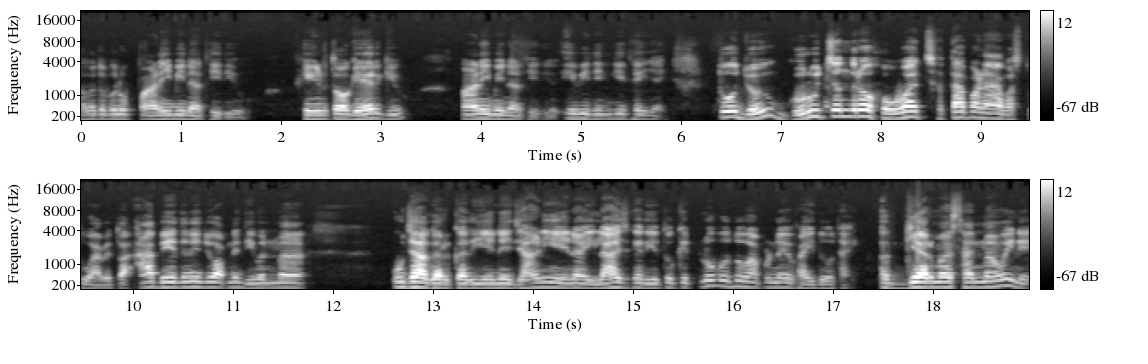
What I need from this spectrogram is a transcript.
હવે તો પેલું પાણી બી નથી રહ્યું. ફીણ તો ઘેર ગયું, પાણી બી નથી રહ્યું, એવી જિંદગી થઈ જાય. તો જોયું ગુરુચંદ્ર હોવા છતાં પણ આ વસ્તુ આવે. તો આ ભેદને જો આપણે જીવનમાં ઉજાગર કરીએ એને જાણીએ, એના ઈલાજ કરીએ, તો કેટલો બધો આપણને ફાયદો થાય. અગિયારમાં સ્થાનમાં હોય ને,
